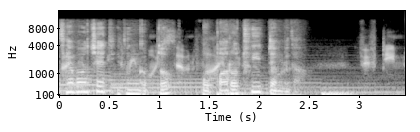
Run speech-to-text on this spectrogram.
세 번째 D등급도 곧바로 투입됩니다. Been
